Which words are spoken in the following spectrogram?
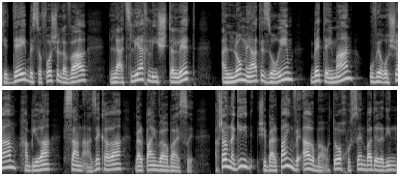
כדי בסופו של דבר להצליח להשתלט על לא מעט אזורים בתימן, ובראשם הבירה סנאה. זה קרה ב-2014. עכשיו נגיד שב-2004, אותו חוסיין בדר א-דין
